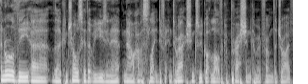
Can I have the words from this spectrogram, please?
And all of the uh, the controls here that we're using here now have a slightly different interaction because we've got a lot of compression coming from the drive.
